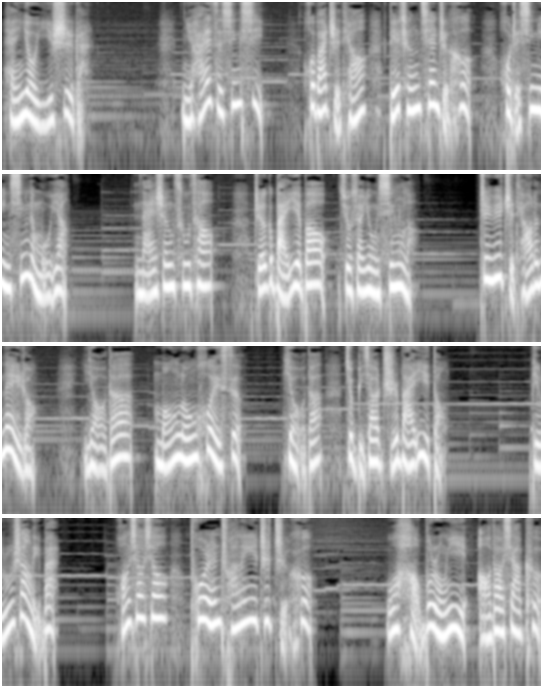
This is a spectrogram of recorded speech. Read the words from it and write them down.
很有仪式感。女孩子心细，会把纸条叠成千纸鹤或者幸运星的模样；男生粗糙，折个百叶包就算用心了。至于纸条的内容，有的。朦胧晦涩，有的就比较直白易懂。比如上礼拜，黄潇潇托人传了一只纸鹤，我好不容易熬到下课，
